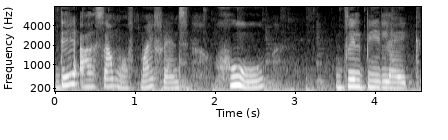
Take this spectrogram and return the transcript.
there are some of my friends who will be like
